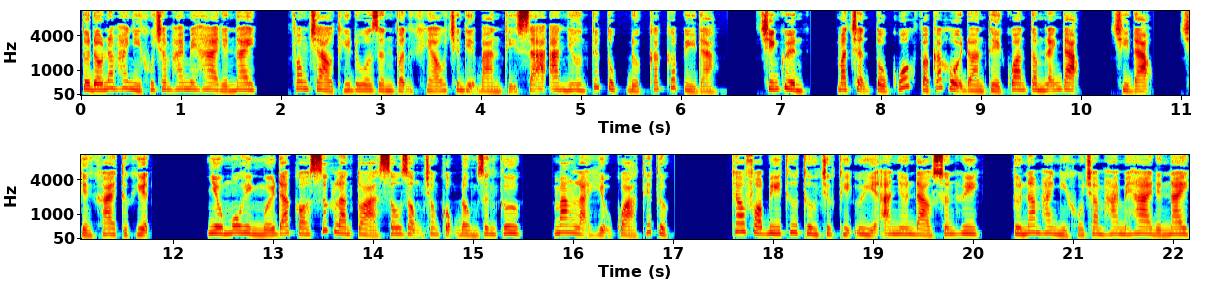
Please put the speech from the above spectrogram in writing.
Từ đầu năm 2022 đến nay, phong trào thi đua dân vận khéo trên địa bàn thị xã An Nhơn tiếp tục được các cấp ủy đảng, chính quyền, mặt trận Tổ quốc và các hội đoàn thể quan tâm lãnh đạo, chỉ đạo, triển khai thực hiện. Nhiều mô hình mới đã có sức lan tỏa sâu rộng trong cộng đồng dân cư, mang lại hiệu quả thiết thực. Theo Phó Bí thư Thường trực Thị ủy An Nhơn Đào Xuân Huy, từ năm 2022 đến nay,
